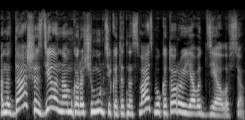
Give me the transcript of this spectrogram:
Она, Даша, сделай нам, короче, мультик этот на свадьбу, которую я вот делала все.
